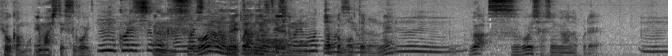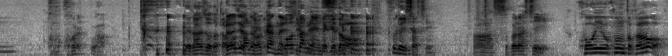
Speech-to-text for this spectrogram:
評価も得ましてすごい。うんこれすぐ買いました、すごいよねたんですけれども私これ持ってやっぱ持ってるのね、うん。うわすごい写真があるなこれ、ここれうわでラジオだからラジオってわかんないですよねわかんないんだけど 古い写真。ああ素晴らしい。こういう本とかを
